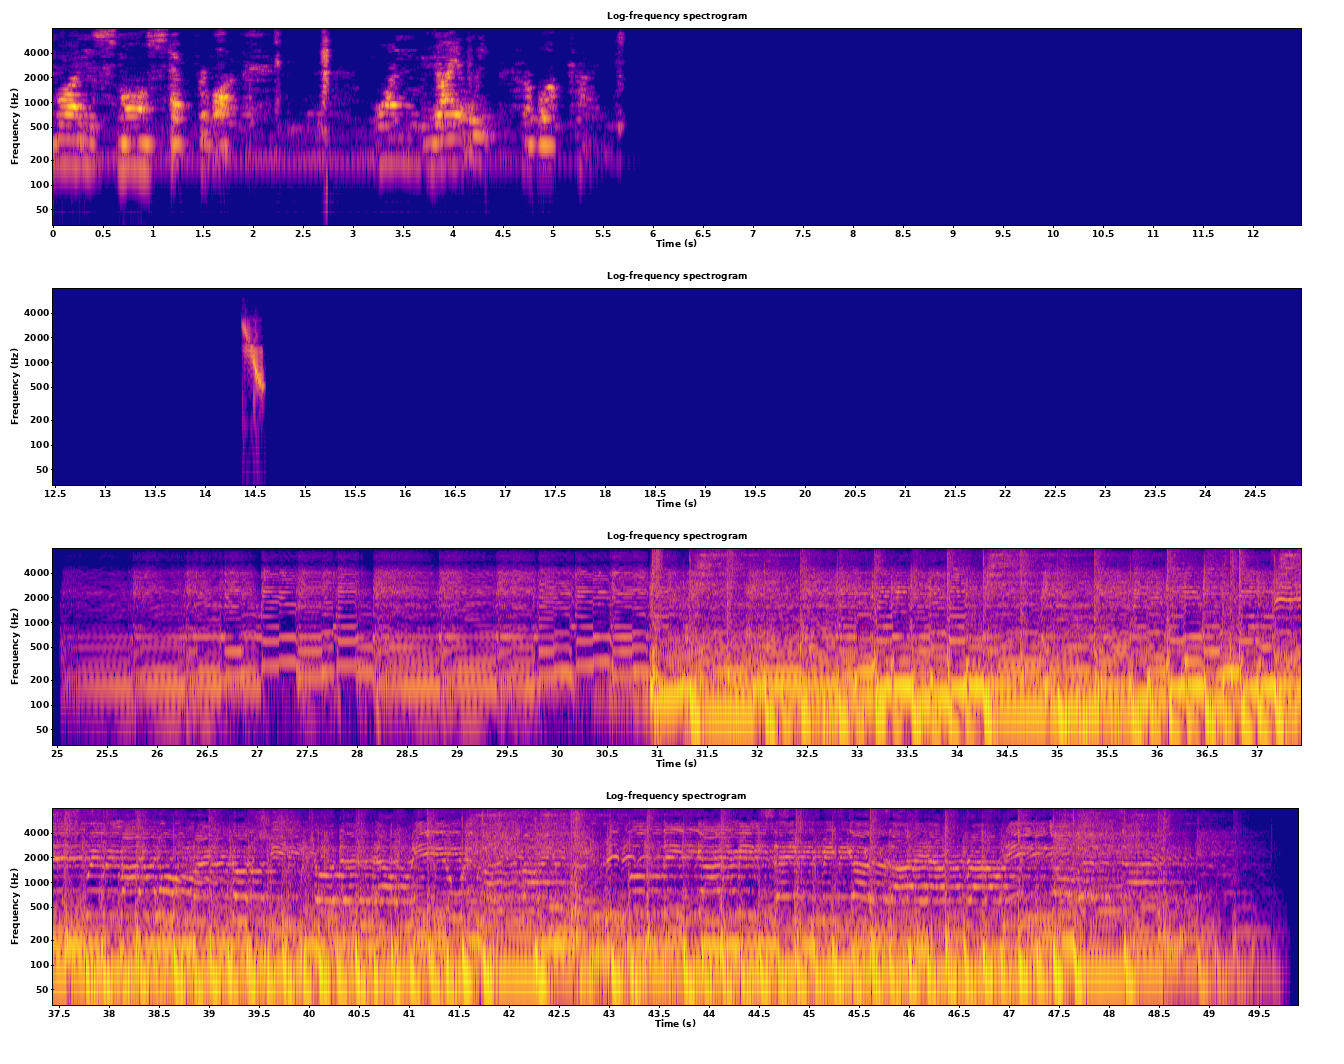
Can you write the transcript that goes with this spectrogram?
One small step for Block. One giant leap for Blockkind.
